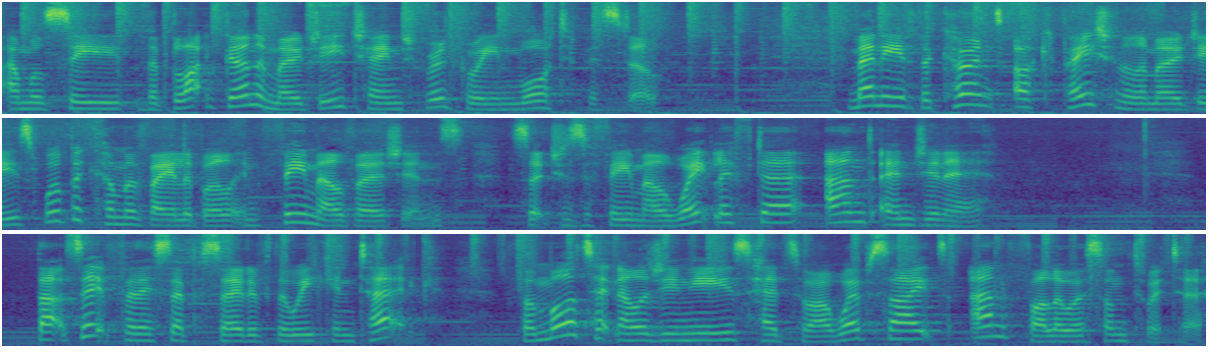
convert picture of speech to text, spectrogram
and we'll see the black gun emoji change for a green water pistol. Many of the current occupational emojis will become available in female versions, such as a female weightlifter and engineer. That's it for this episode of The Week in Tech. For more technology news, head to our website and follow us on Twitter.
